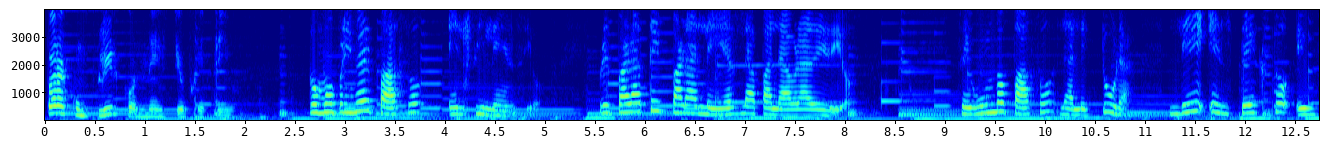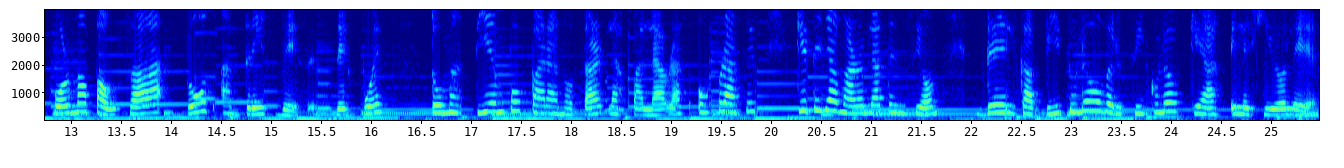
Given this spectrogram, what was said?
para cumplir con este objetivo. Como primer paso, el silencio. Prepárate para leer la palabra de Dios. Segundo paso, la lectura. Lee el texto en forma pausada dos a tres veces. Después, toma tiempo para anotar las palabras o frases que te llamaron la atención del capítulo o versículo que has elegido leer.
